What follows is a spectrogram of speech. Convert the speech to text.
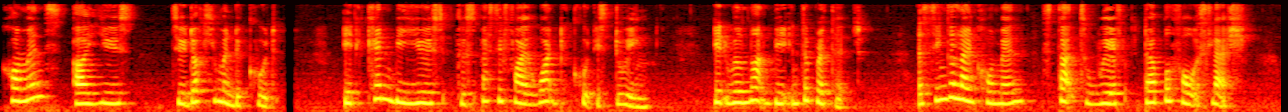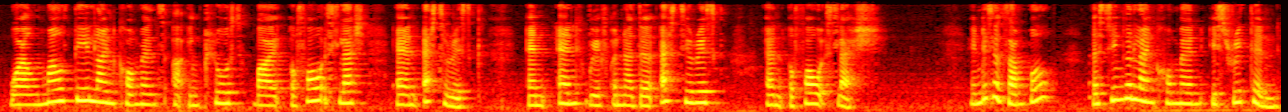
Comments are used to document the code. It can be used to specify what the code is doing. It will not be interpreted. A single line comment starts with double forward slash while multi-line comments are enclosed by a forward slash and asterisk and end with another asterisk and a forward slash. In this example, a single line comment is written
